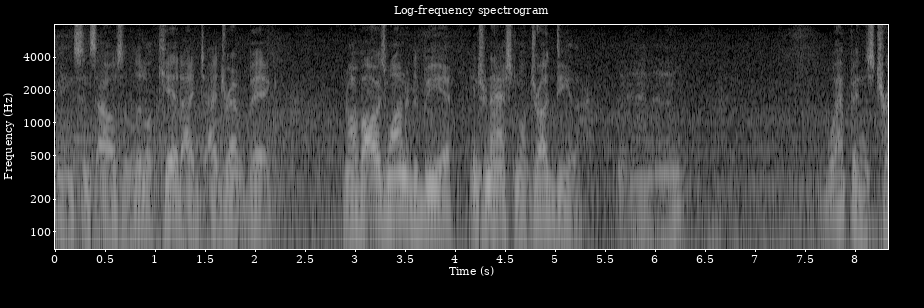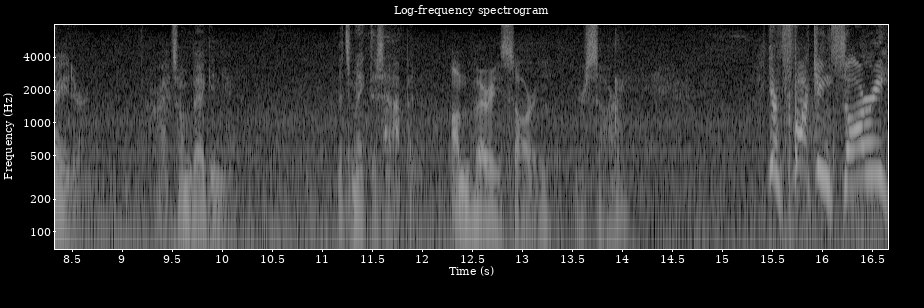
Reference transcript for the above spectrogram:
I mean, since I was a little kid, I, I dreamt big. You know, I've always wanted to be an international drug dealer and, and a weapons trader. All right, so I'm begging you. Let's make this happen. I'm very sorry. You're sorry? You're fucking sorry?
